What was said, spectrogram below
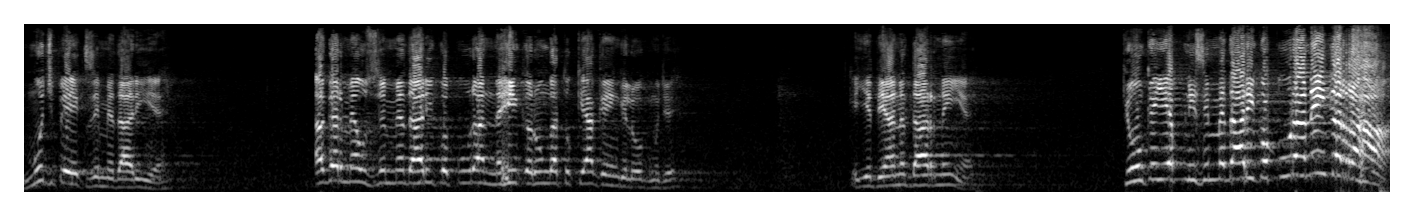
مجھ پہ ایک ذمہ داری ہے، اگر میں اس ذمہ داری کو پورا نہیں کروں گا تو کیا کہیں گے لوگ مجھے؟ کہ یہ دیانتدار نہیں ہے۔ کیونکہ یہ اپنی ذمہ داری کو پورا نہیں کر رہا۔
